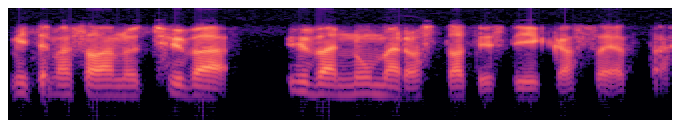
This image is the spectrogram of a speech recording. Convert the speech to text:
miten mä saan nyt hyvä, hyvän numero statistiikassa, että,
